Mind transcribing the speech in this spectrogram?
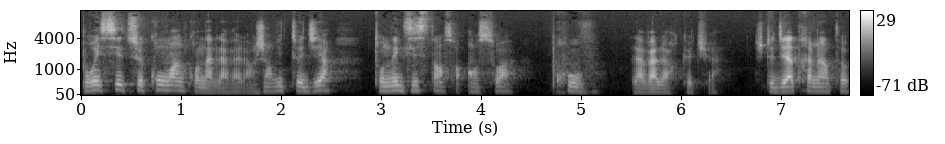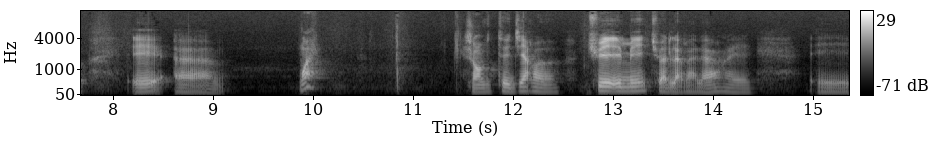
pour essayer de se convaincre qu'on a de la valeur. J'ai envie de te dire, ton existence en soi prouve la valeur que tu as. Je te dis à très bientôt et euh, ouais, j'ai envie de te dire, euh, tu es aimé, tu as de la valeur et, et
